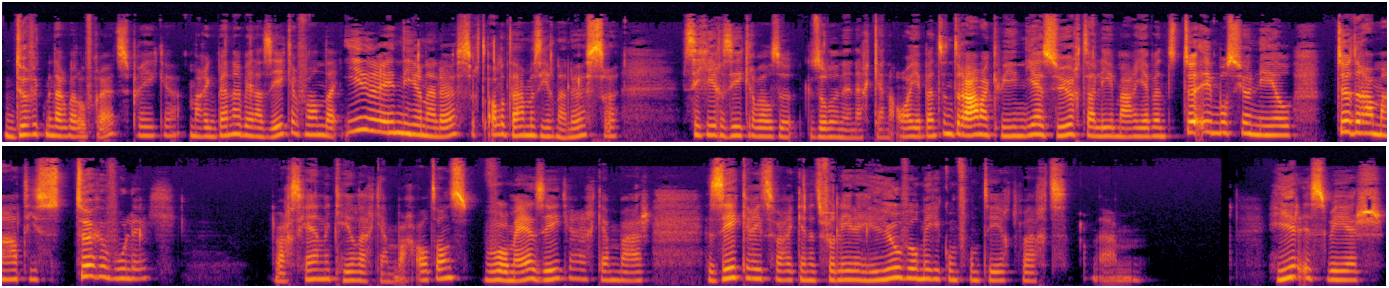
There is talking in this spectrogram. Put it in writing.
durf ik me daar wel over uitspreken. Maar ik ben er bijna zeker van dat iedereen die hier naar luistert, alle dames die hier naar luisteren, zich hier zeker wel zullen in herkennen. Oh, je bent een drama queen, jij zeurt alleen maar, jij bent te emotioneel, te dramatisch, te gevoelig. Waarschijnlijk heel herkenbaar. Althans, voor mij zeker herkenbaar. Zeker iets waar ik in het verleden heel veel mee geconfronteerd werd. Ehm, hier is weer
